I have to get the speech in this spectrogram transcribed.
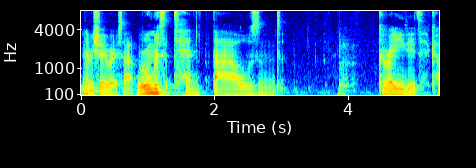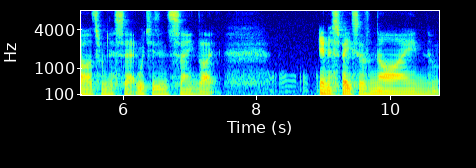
let me show you where it's at. We're almost at 10,000 graded cards from this set, which is insane. Like in a space of nine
